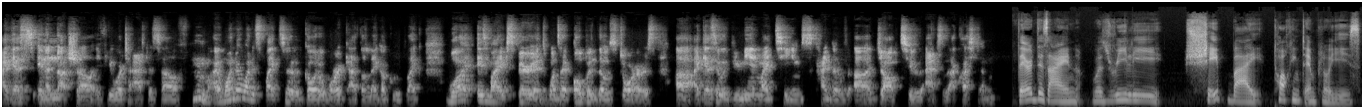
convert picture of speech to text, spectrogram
I guess in a nutshell, if you were to ask yourself, hmm, I wonder what it's like to go to work at the Lego Group. Like, what is my experience once I open those doors? Uh, I guess it would be me and my team's kind of uh, job to answer that question. Their design was really shaped by talking to employees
